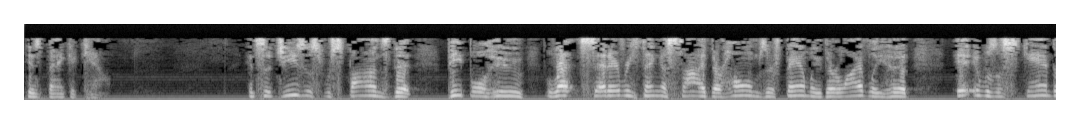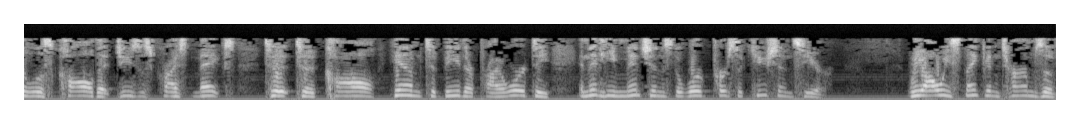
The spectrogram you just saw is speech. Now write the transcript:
his bank account. And so Jesus responds that people who let set everything aside, their homes, their family, their livelihood, it, it was a scandalous call that Jesus Christ makes to, to call him to be their priority. And then he mentions the word persecutions here. We always think in terms of,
